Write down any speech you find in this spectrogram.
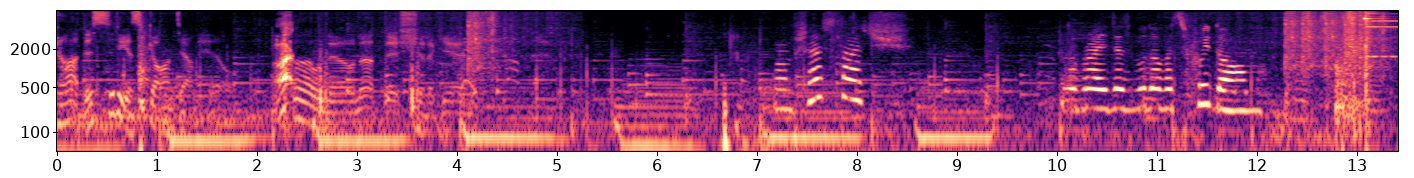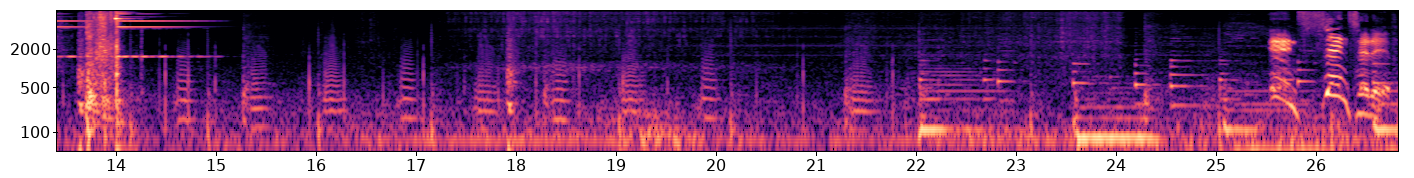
God, this city has gone downhill. Oh no, not this shit again. Mam przestać. Dobra, idę zbudować swój dom. Insensitive!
